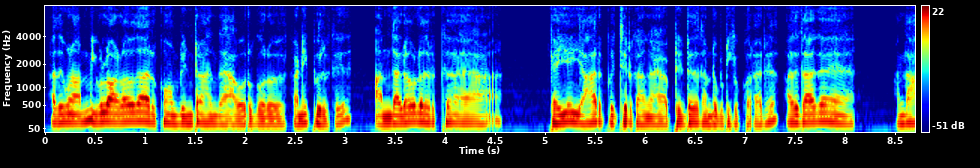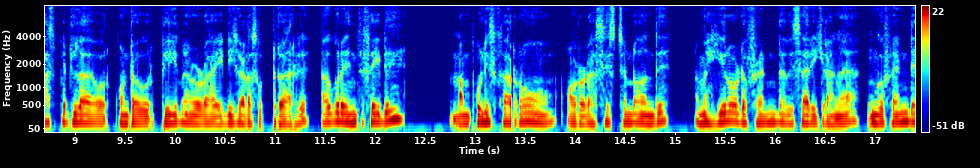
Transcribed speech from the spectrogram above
அது இல்லாமல் இவ்வளோ அளவு தான் இருக்கும் அப்படின்ற அந்த அவருக்கு ஒரு கணிப்பு இருக்குது அந்த அளவில் இருக்க கையை யாருக்கு வச்சுருக்காங்க அப்படின்றத கண்டுபிடிக்க போகிறாரு அதுக்காக அந்த ஹாஸ்பிட்டலில் ஒர்க் பண்ணுற ஒரு கிளீனரோட ஐடி கார்டை சுட்டுறாரு. அதுக்கப்புறம் இந்த சைடு நம்ம போலீஸ்காரரும் அவரோட அசிஸ்டண்ட்டும் வந்து நம்ம ஹீரோட ஃப்ரெண்டை விசாரிக்கிறாங்க. உங்கள் ஃப்ரெண்டு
